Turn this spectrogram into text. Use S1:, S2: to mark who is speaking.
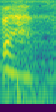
S1: that.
